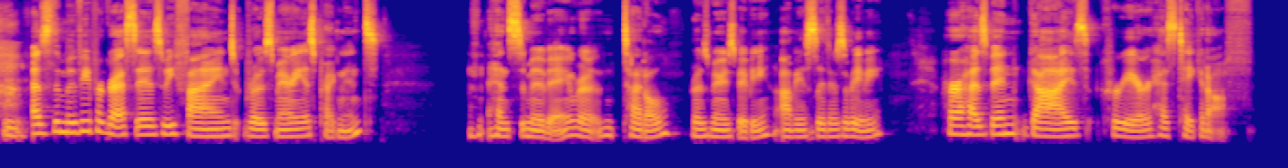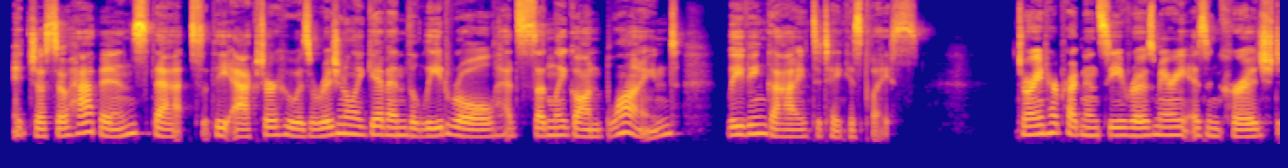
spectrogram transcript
Hmm. As the movie progresses, we find Rosemary is pregnant, hence the movie ro- title, Rosemary's Baby. Obviously, hmm. there's a baby. Her husband, Guy's career has taken off. It just so happens that the actor who was originally given the lead role had suddenly gone blind, leaving Guy to take his place. During her pregnancy, Rosemary is encouraged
